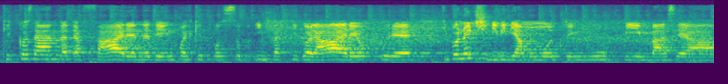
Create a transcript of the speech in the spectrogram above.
che cosa andate a fare? Andate in qualche posto in particolare oppure tipo noi ci dividiamo molto in gruppi in base a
